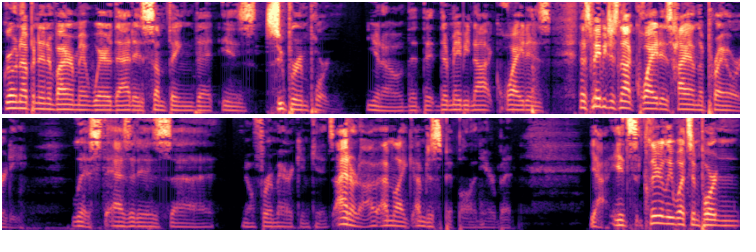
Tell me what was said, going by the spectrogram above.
grown up in an environment where that is something that is super important you know that, that they're maybe not quite as that's maybe just not quite as high on the priority list as it is uh you know for american kids. I don't know. I'm like i'm just spitballing here but yeah it's clearly what's important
